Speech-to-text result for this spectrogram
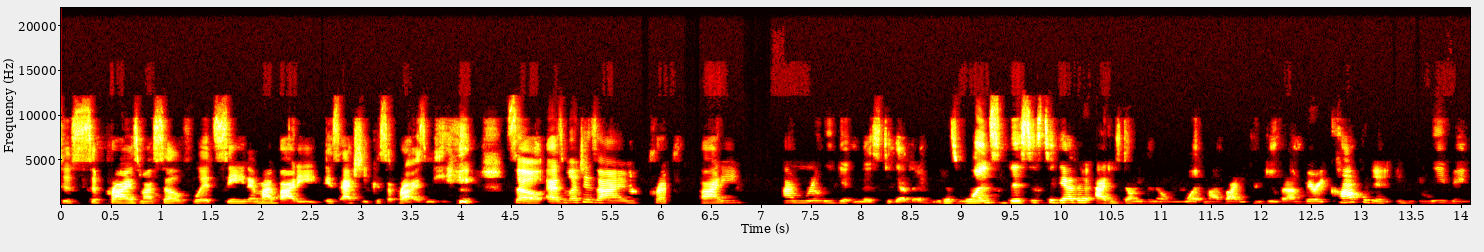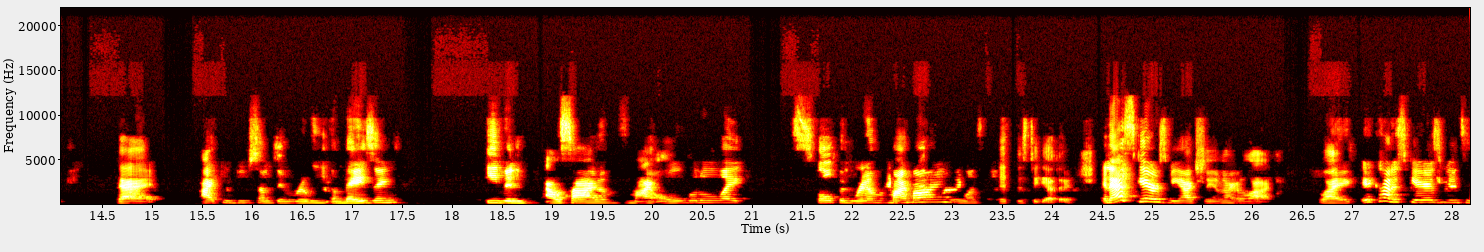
to surprise myself with seeing that my body is actually could surprise me. so as much as I'm prepped body, I'm really getting this together because once this is together, I just don't even know what my body can do. But I'm very confident in believing that I can do something really amazing, even outside of my own little like scope and realm of my mind once I get this together. And that scares me actually, I'm not gonna lie. Like it kind of scares me to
